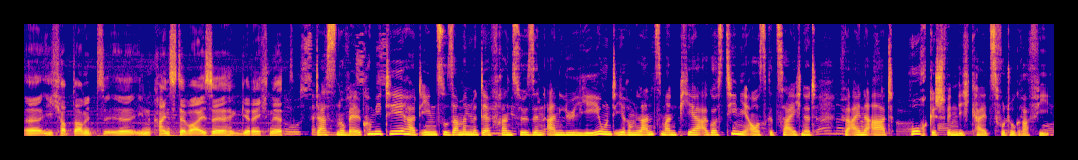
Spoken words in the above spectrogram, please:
Äh, ich habe damit äh, in keinster Weise gerechnet. Das Nobelkomitee hat ihn zusammen mit der Französin Anne Lullier und ihrem Landsmann Pierre Agostini ausgezeichnet für eine Art Hochgeschwindigkeitsfotografie.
